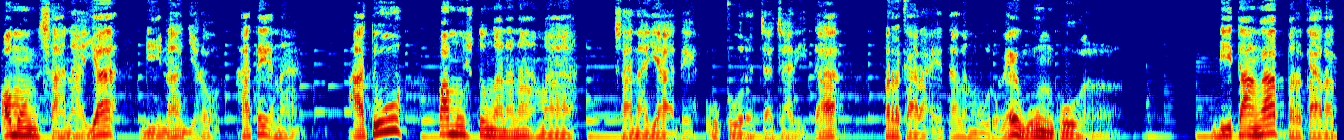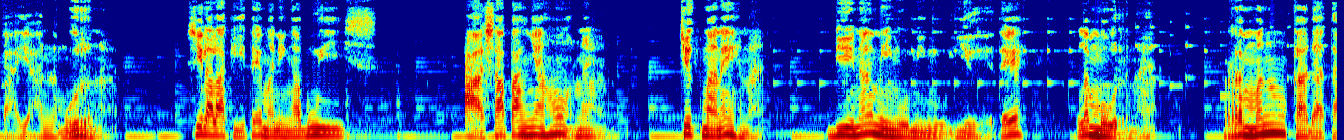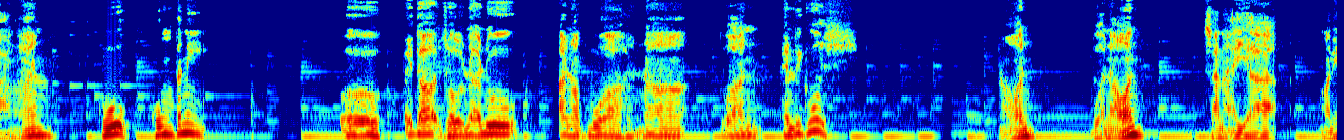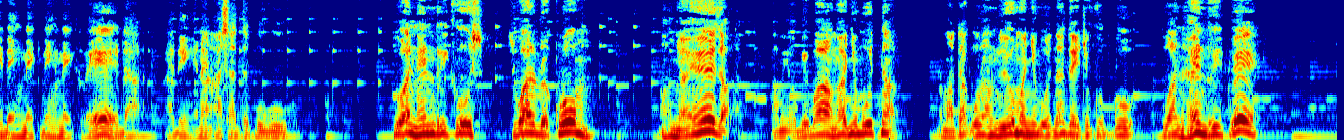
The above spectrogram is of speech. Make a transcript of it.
Omong sanaya dina jero hatena. Atuh pamustungan nama sanaya teh ukur cacarita perkara eta lemur wewungkul ditanggap perkara keayaan lemurna. Silalaki teh maning ngabuis asapangnya hona cek manehna. Dina minggu-minggu y teh lemurna remen kedatangan ku kumpeni. Oh itu soldadu anak buah nah Tuan Henrikus naon? Buah naon? Sana aya mani dengnek dengnek reda kadang enak asa tepugu. Tuan Henrikus suar dekrum mahnya eta eh, kami oge bangga nyebutna mata kurang dia menyebutna teh cukupku Tuan Henry we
